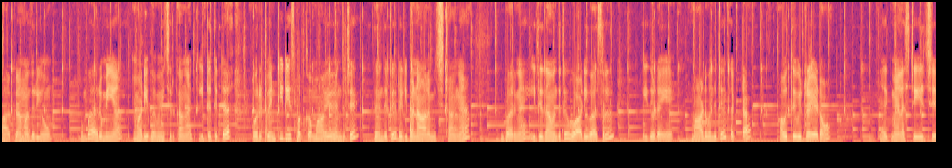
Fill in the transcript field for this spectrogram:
பார்க்குற மாதிரியும் ரொம்ப அருமையாக வடிவமைச்சிருக்காங்க. கிட்டத்தட்ட ஒரு டுவெண்ட்டி டேஸ் பக்கமாகவே வந்துட்டு இதை வந்துட்டு ரெடி பண்ண ஆரம்பிச்சிட்டாங்க. பாருங்கள் இதுதான் வந்துட்டு வாடிவாசல். இதோடைய மாடு வந்துட்டு கரெக்டாக அவுத்து விடுற இடம். அதுக்கு மேலே ஸ்டேஜு.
